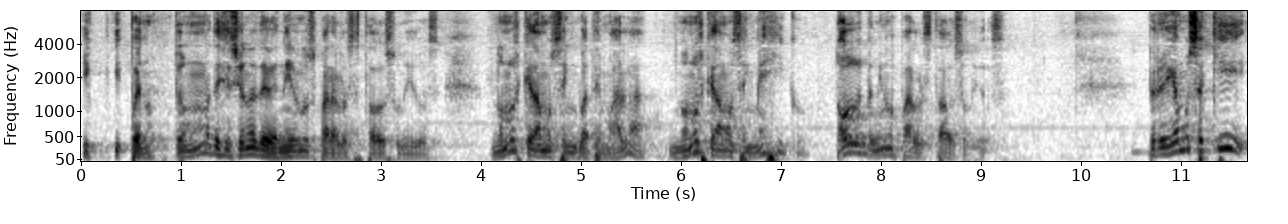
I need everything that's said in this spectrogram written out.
Y, y bueno, tomamos decisiones de venirnos para los Estados Unidos. No nos quedamos en Guatemala, no nos quedamos en México, todos venimos para los Estados Unidos. Pero llegamos aquí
